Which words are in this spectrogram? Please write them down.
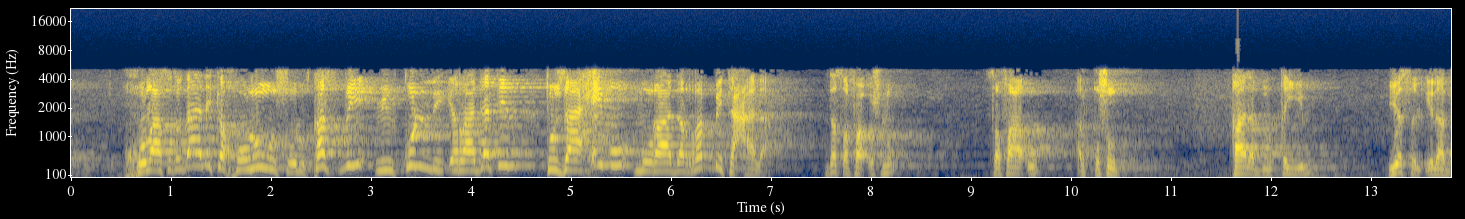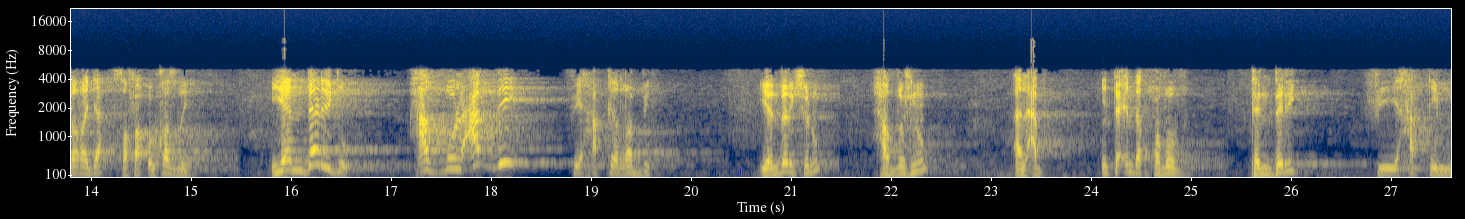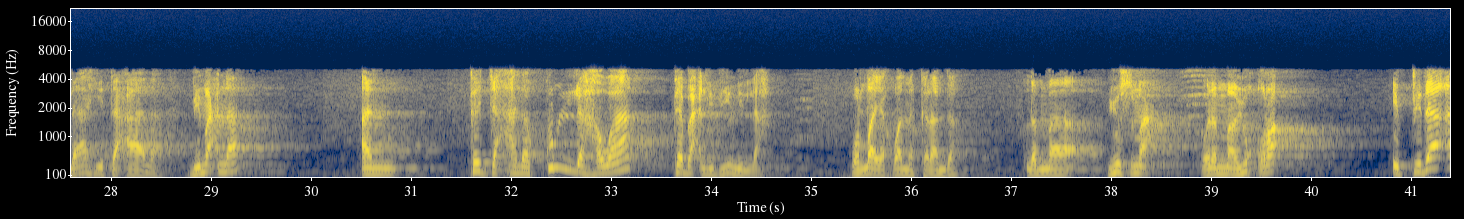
خلاصة ذلك خلوص القصد من كل إرادة تزاحم مراد الرب تعالى. ده صفاء شنو؟ صفاء القصود. قال ابن القيم يصل إلى درجة صفاء القصد. يندرج حظ العبد في حق الرب. يندرج شنو؟ حظ شنو؟ العبد. أنت عندك حظوظ. تندرج في حق الله تعالى. بمعنى أن تجعل كل هواك تبع لدين الله. والله يا أخواننا الكلام ده لما يسمع ولما يقرأ ابتداء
